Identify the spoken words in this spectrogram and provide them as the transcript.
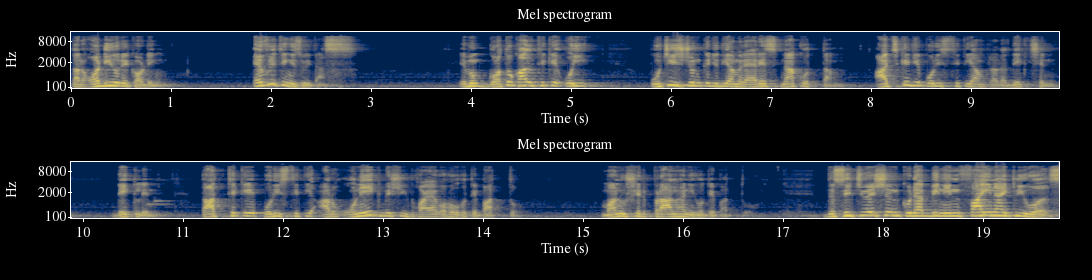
তার audio recording everything is with us এবং গতকাল থেকে ওই পঁচিশ জনকে যদি আমরা অ্যারেস্ট না করতাম, আজকে যে পরিস্থিতি আপনারা দেখছেন, দেখলেন, তার থেকে পরিস্থিতি আরও অনেক বেশি ভয়াবহ হতে পারত। মানুষের প্রাণহানি হতে পারত। The situation could have been infinitely worse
